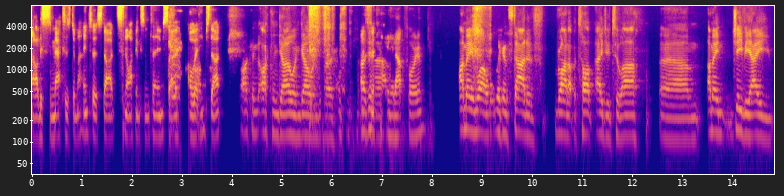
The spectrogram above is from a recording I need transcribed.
Oh, this is Max's domain to start sniping some teams, so I'll let him start. I can I can go and go and go. I was just Uh, it up for him. I mean, well, we can start of right up the top. AG2R. Um, I mean, GVA.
